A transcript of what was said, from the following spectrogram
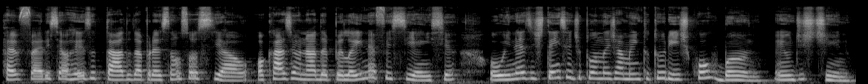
refere-se ao resultado da pressão social ocasionada pela ineficiência ou inexistência de planejamento turístico urbano em um destino,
